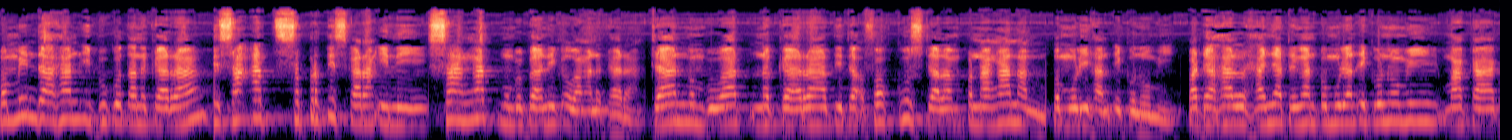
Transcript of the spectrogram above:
pemindahan ibu kota negara di saat seperti sekarang ini sangat membebani keuangan negara dan membuat negara tidak fokus dalam penanganan pemulihan ekonomi. Padahal hanya dengan pemulihan ekonomi maka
